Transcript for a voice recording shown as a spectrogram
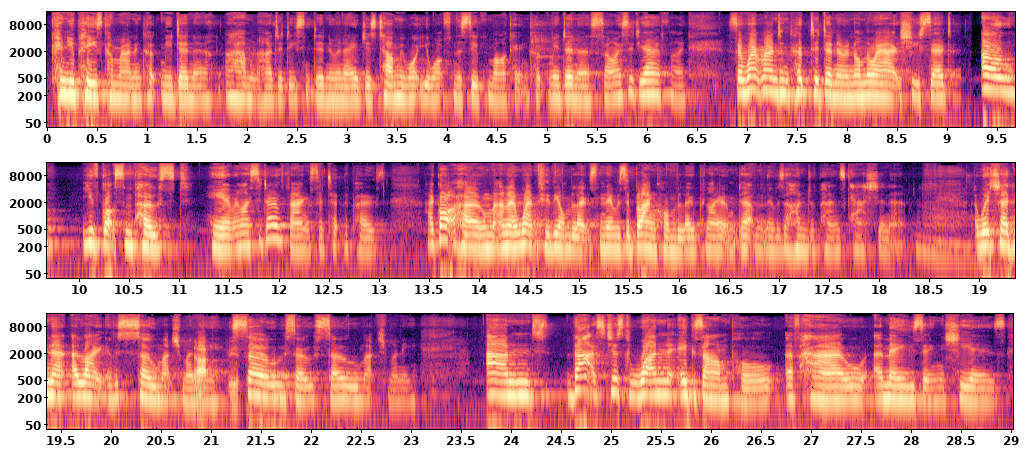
Can you please come round and cook me dinner? I haven't had a decent dinner in ages. Tell me what you want from the supermarket and cook me dinner. So I said, Yeah, fine. So I went round and cooked her dinner, and on the way out, she said, Oh, you've got some post here. And I said, Oh, thanks. I took the post. I got home and I went through the envelopes, and there was a blank envelope, and I opened it up, and there was £100 cash in it, oh. which I'd ne- like, it was so much money. So, so, so much money. And that's just one example of how amazing she is.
